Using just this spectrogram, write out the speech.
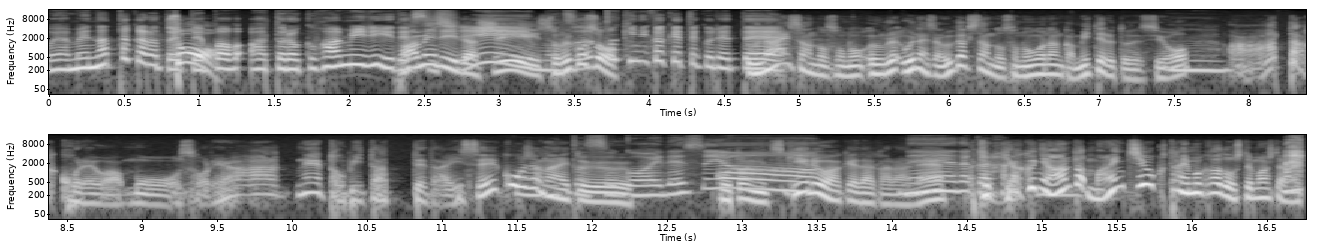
お辞めになったからといってやっぱアートラックファミリーですしファミリーだしそれこそずっと気にかけてくれうてないさんのそのううないさん宇垣さんのその後なんか見ててるとですよ、うん。あたこれはもうそりゃあね飛び立って大成功じゃないというごいですよ。ことに尽きるわけだからね。ね逆にあんた毎日よくタイムカード押してましたよね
